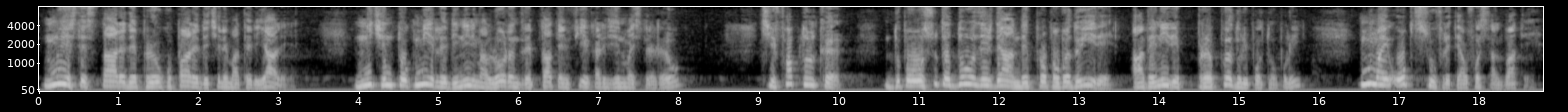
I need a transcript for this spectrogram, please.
nu este stare de preocupare de cele materiale, nici întocmirile din inima lor îndreptate în fiecare zi numai spre rău, ci faptul că, după 120 de ani de propovăduire a venirii prăpădului potopului, numai opt suflete au fost salvate.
